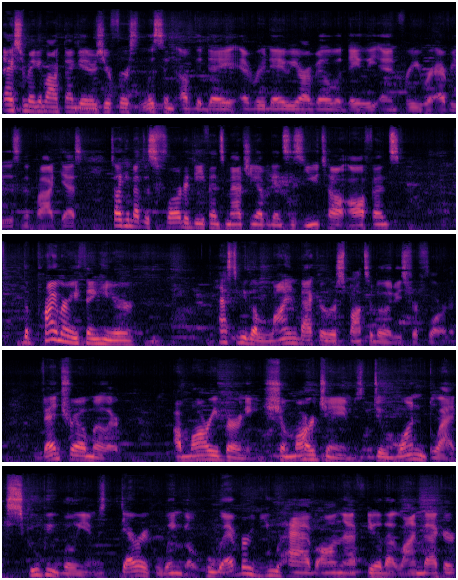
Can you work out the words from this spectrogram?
Thanks for making On Gators your first listen of the day. Every day we are available daily and free wherever you listen to the podcast. Talking about this Florida defense matching up against this Utah offense. The primary thing here has to be the linebacker responsibilities for Florida. Ventrell Miller, Amari Burney, Shemar James, Diwun Black, Scooby Williams, Derek Wingo, whoever you have on that field at linebacker,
